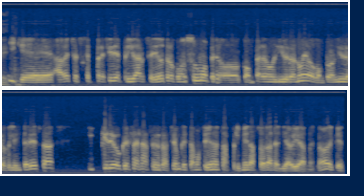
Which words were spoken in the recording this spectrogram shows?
y que a veces se prefiere privarse de otro consumo, pero comprar un libro nuevo, comprar un libro que le interesa. Y creo que esa es la sensación que estamos teniendo estas primeras horas del día viernes, ¿no? de que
